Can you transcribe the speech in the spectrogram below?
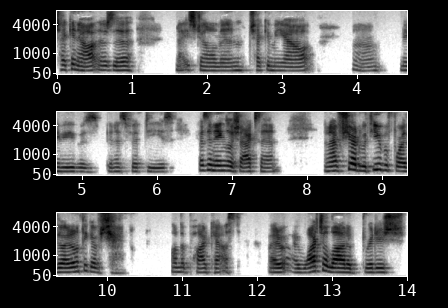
checking out. There's a nice gentleman checking me out. Um, maybe he was in his 50s. He has an English accent. And I've shared with you before, though I don't think I've shared on the podcast. I, I watch a lot of British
